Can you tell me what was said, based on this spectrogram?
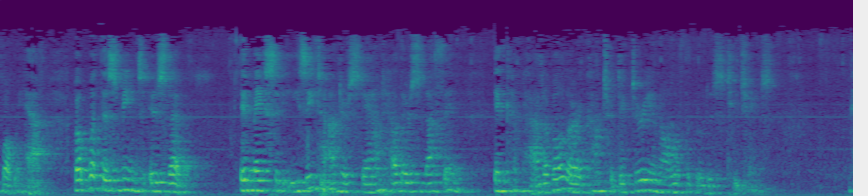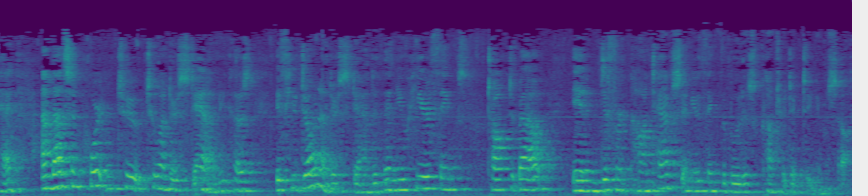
what we have. But what this means is that it makes it easy to understand how there's nothing incompatible or contradictory in all of the Buddha's teachings. Okay? And that's important to, to understand because if you don't understand it, then you hear things talked about in different contexts and you think the Buddha's contradicting himself.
